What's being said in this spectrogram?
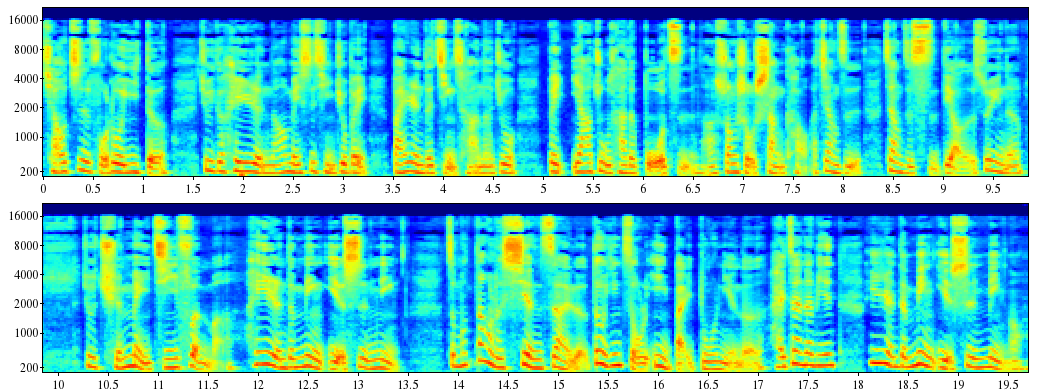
乔治·弗洛伊德，就一个黑人，然后没事情就被白人的警察呢就被压住他的脖子，然后双手上铐啊，这样子这样子死掉了。所以呢，就全美激愤嘛，黑人的命也是命。怎么到了现在了，都已经走了一百多年了，还在那边？黑人的命也是命哦。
